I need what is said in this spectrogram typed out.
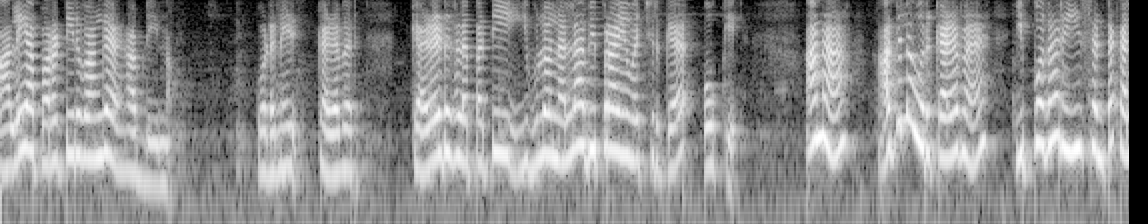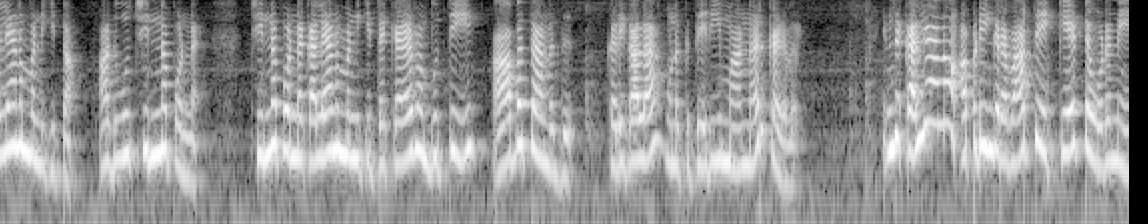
மலையாக புரட்டிடுவாங்க அப்படின்னா. உடனே கிழவர் கிழடுகளை பற்றி இவ்வளோ நல்ல அபிப்பிராயம் வச்சுருக்க. ஓகே. ஆனால் அதில் ஒரு கிழவன் இப்போ தான் ரீசண்டாக கல்யாணம் பண்ணிக்கிட்டான். அதுவும் சின்ன பொண்ணை. சின்ன பொண்ணை கல்யாணம் பண்ணிக்கிட்ட கிழவன் புத்தி ஆபத்தானது. கரிகாலா உனக்கு தெரியுமான்னார் கிழவர். இந்த கல்யாணம் அப்படிங்கிற வார்த்தையை கேட்ட உடனே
